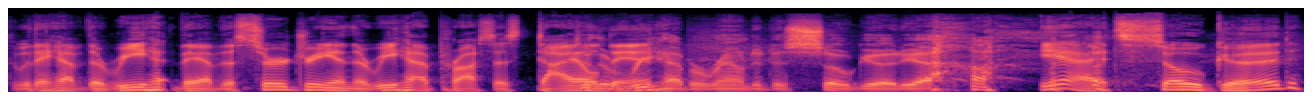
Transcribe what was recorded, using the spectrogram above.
they have the rehab, they have the surgery and the rehab process dialed the in. rehab around it is so good. Yeah. yeah, it's so good.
